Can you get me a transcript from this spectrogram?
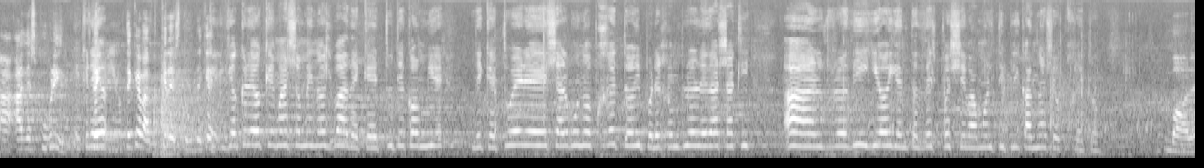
A, a descubrir. Creo- ¿De, de qué va? ¿Crees tú? ¿De qué? Yo creo que más o menos va de que tú te convie de que tú eres algún objeto y por ejemplo le das aquí al rodillo y entonces pues se va multiplicando ese objeto. Vale.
